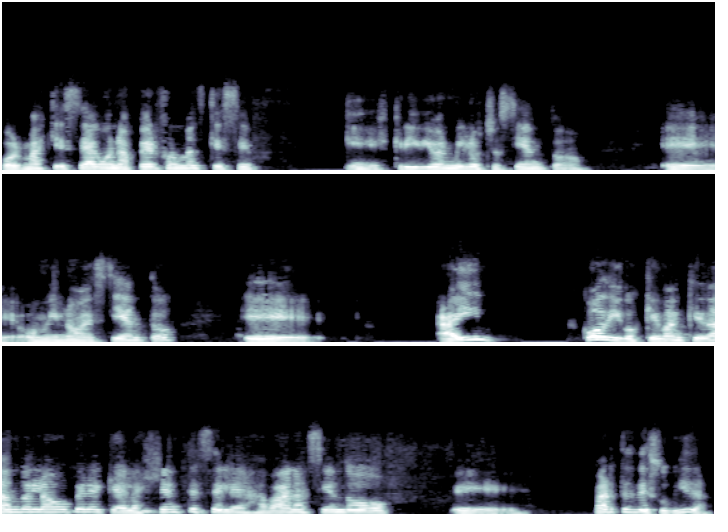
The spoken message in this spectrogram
por más que se haga una performance que se escribió en 1800 eh, o 1900, eh, hay códigos que van quedando en la ópera que a la gente se les van haciendo eh, partes de su vida.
